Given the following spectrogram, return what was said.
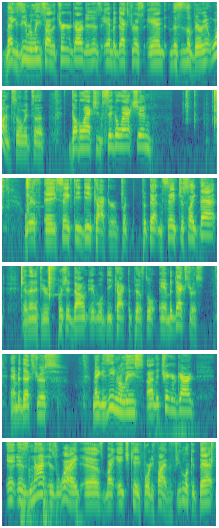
magazine release on the trigger guard. It is ambidextrous, and this is a variant one. So it's a double action, single action with a safety decocker. Put, put that in safe just like that. And then if you push it down, it will decock the pistol ambidextrous. Ambidextrous magazine release on the trigger guard. It is not as wide as my HK45. If you look at that,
